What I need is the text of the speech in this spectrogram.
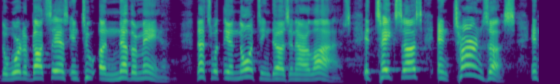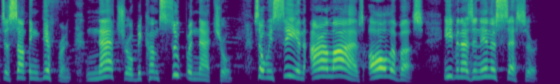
the word of God says, into another man. That's what the anointing does in our lives. It takes us and turns us into something different. Natural becomes supernatural. So we see in our lives, all of us, even as an intercessor,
